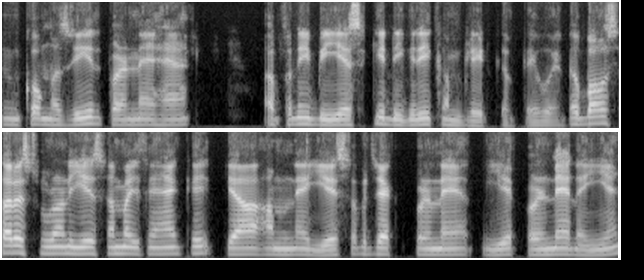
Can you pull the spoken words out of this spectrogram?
इनको मज़ीद पढ़ने हैं, अपनी बीएस की डिग्री कंप्लीट करते हुए। तो बहुत सारे स्टूडेंट ये समझते हैं कि क्या हमने ये सब्जेक्ट पढ़ने, ये पढ़ने नहीं हैं,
